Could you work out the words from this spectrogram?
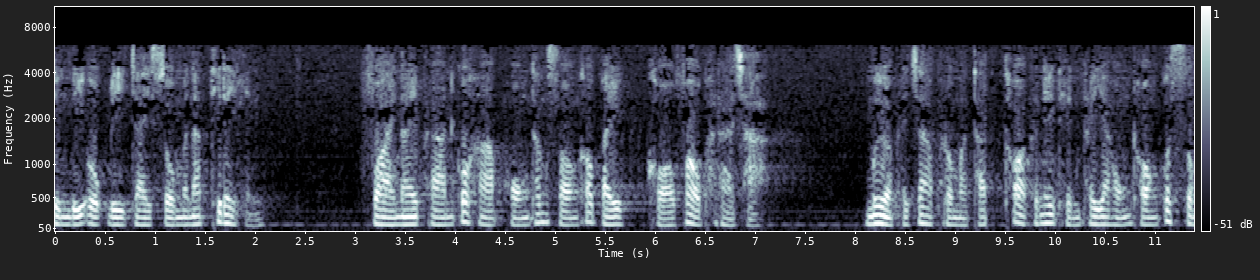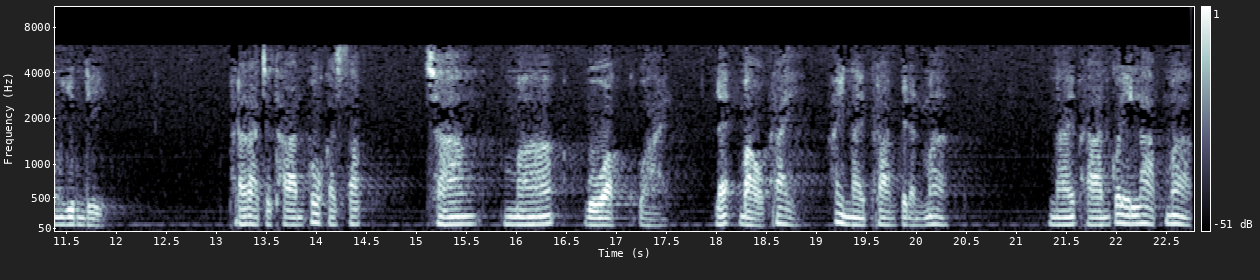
จึงดีอกดีใจโสมนัสที่ได้เห็น ฝ่ายนายพรานก็หาบหงทั้งสองเข้าไปขอเฝ้าพระราชา เมื่อพระเจ้าพรหมทัตทอดพระเนตรเห็นพระยาหงทองก็ทรงยินดี พระราชทานพวกทรัพย์ ช้าง ม้าบัวควาย และเบ่าไพร่ให้นายพรานเป็นอันมาก นายพรานก็ได้ลาบมาก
